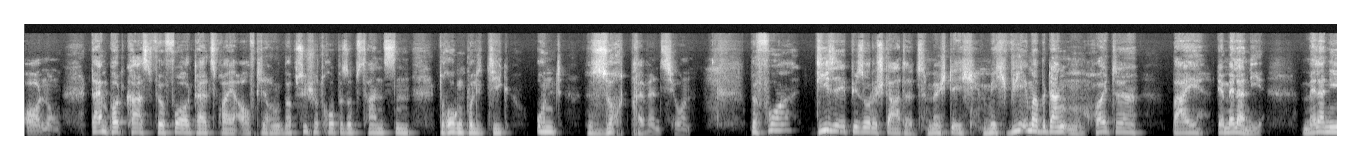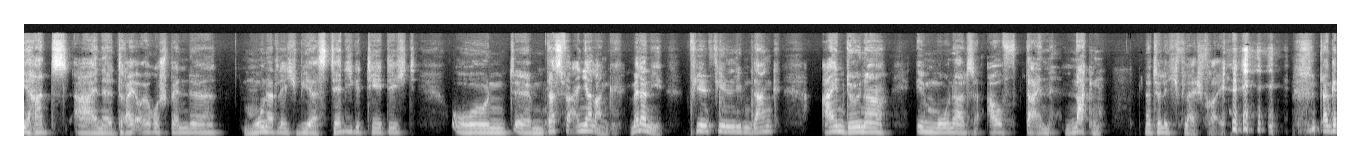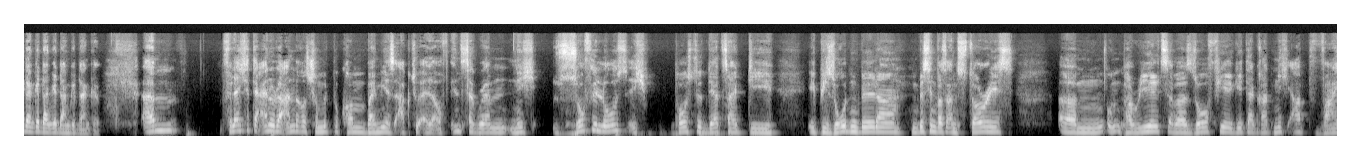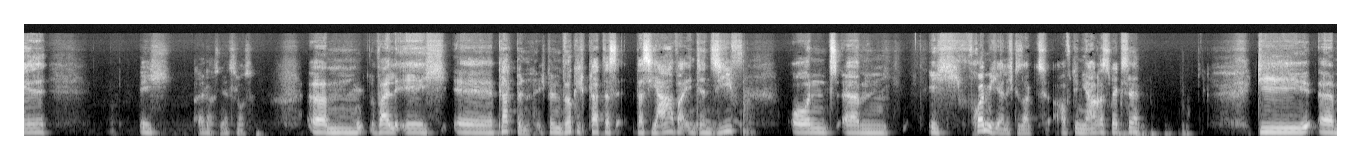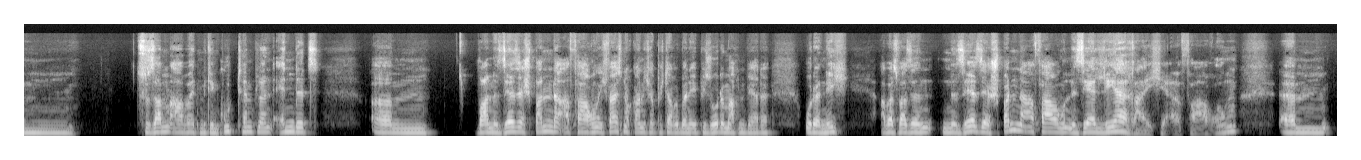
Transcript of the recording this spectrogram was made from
Ordnung. Dein Podcast für vorurteilsfreie Aufklärung über psychotrope Substanzen, Drogenpolitik und Suchtprävention. Bevor diese Episode startet, möchte ich mich wie immer bedanken. Heute bei der Melanie. Melanie hat eine 3-Euro-Spende monatlich via Steady getätigt und ähm, das für ein Jahr lang. Melanie, vielen, vielen lieben Dank. Ein Döner im Monat auf dein Nacken. Natürlich fleischfrei. danke, danke, danke, danke, danke. Ähm, vielleicht hat der ein oder andere es schon mitbekommen. Bei mir ist aktuell auf Instagram nicht so viel los. Ich poste derzeit die Episodenbilder, ein bisschen was an Stories ähm, und ein paar Reels, aber so viel geht da gerade nicht ab, weil ich. Alter, was ist denn jetzt los? ähm, weil ich äh, platt bin. Ich bin wirklich platt. Das, das Jahr war intensiv und ähm, ich freue mich ehrlich gesagt auf den Jahreswechsel. Die ähm, Zusammenarbeit mit den Guttemplern endet. Ähm, war eine sehr, sehr spannende Erfahrung. Ich weiß noch gar nicht, ob ich darüber eine Episode machen werde oder nicht. Aber es war eine sehr, sehr spannende Erfahrung und eine sehr lehrreiche Erfahrung. Ähm,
